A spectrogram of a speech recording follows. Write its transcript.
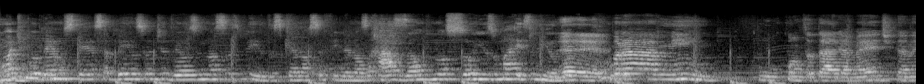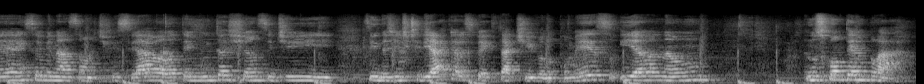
onde uhum. podemos ter essa bênção de Deus em nossas vidas, que é a nossa filha, a nossa razão do nosso sorriso mais lindo. É, pra mim, por conta da área médica, né, a inseminação artificial, ela tem muita chance de, assim, da gente criar aquela expectativa no começo e ela não nos contemplar.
